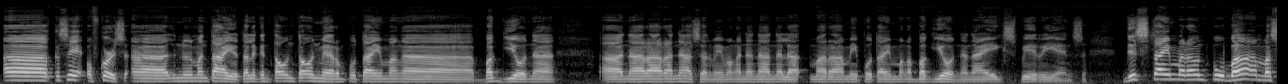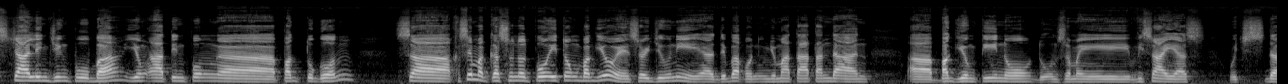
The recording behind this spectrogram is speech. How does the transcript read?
uh, kasi of course, uh, ano naman tayo, talagang taon-taon meron po tayong mga bagyo na uh, nararanasan. May mga nananala, marami po tayong mga bagyo na na-experience. This time around po ba, mas challenging po ba yung atin pong uh, pagtugon sa kasi magkasunod po itong bagyo eh Sir Juni, uh, 'di ba? Kung inyo matatandaan, uh, bagyong Tino doon sa may Visayas which the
